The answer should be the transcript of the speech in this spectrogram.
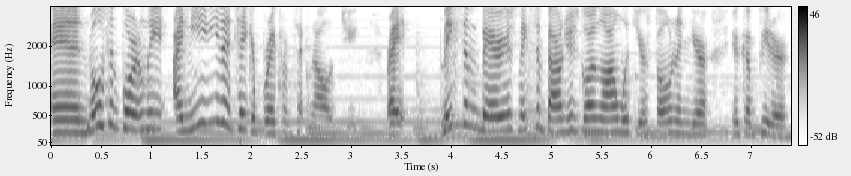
And most importantly, I need you to take a break from technology, right? Make some barriers, make some boundaries going on with your phone and your, your computer.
